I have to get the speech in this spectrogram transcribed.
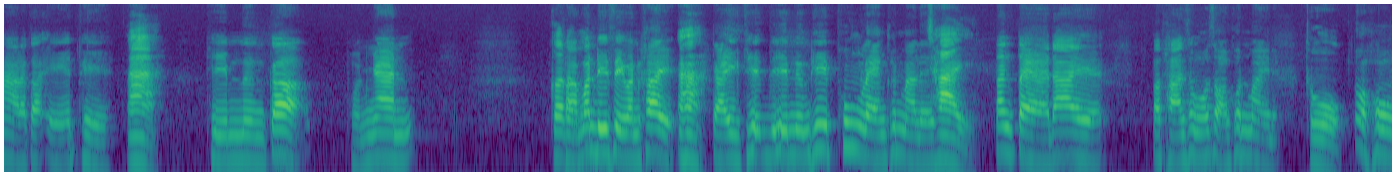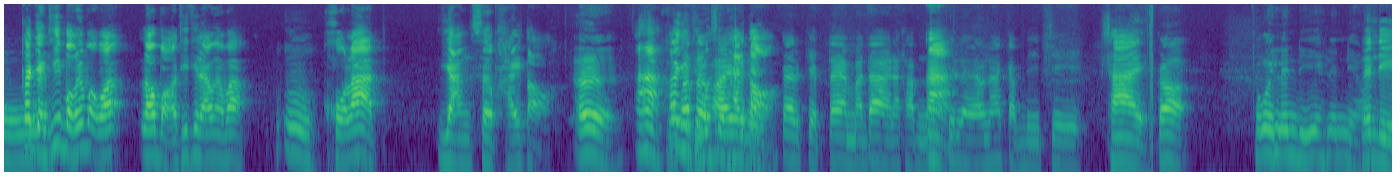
5แล้วก็ ASP อะทีมหนึ่งก็ผลงานก็สามวันดีสี่วันไข้อะกับอีกทีทีมหนึ่งที่พุ่งแรงขึ้นมาเลย ใช่ ตั้งแต่ได้ประธานสโมสรคนใหม่เนี่ยถูก โอ้โหก็อย่างที่บอกได้บอกว่า เราบอกอาทิตย์ที่แล้วไงว่า อืมโคราชยังเซอร์ไพรส์ต่อ เอออะก็ยังถือว่าเซอร์ไพรส์ต่อ ก็เก็บแต้มมาได้นะครับนัดอ่า ที่แล้วนะกับบีจี ใช่ ก็โอ้ยเล่นดีเล่นเหนียวเล่นดี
